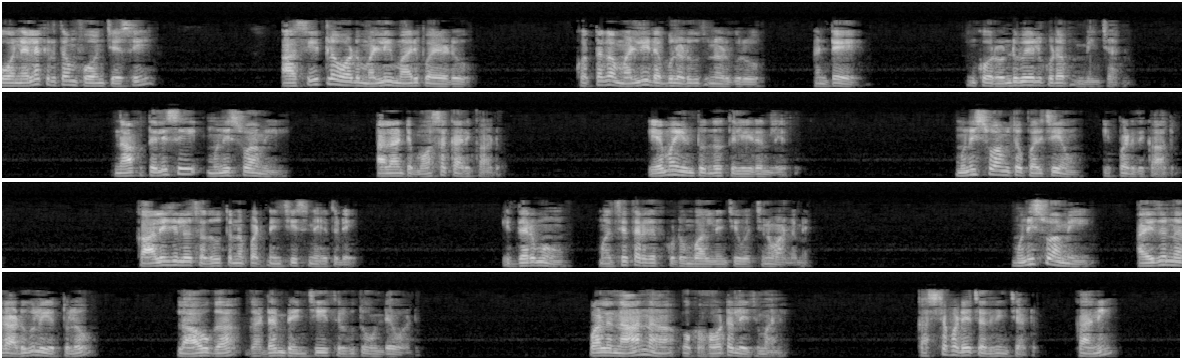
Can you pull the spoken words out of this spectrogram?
ఓ నెల క్రితం ఫోన్ చేసి ఆ సీట్లో వాడు మళ్ళీ మారిపోయాడు. కొత్తగా మళ్ళీ డబ్బులు అడుగుతున్నాడు గురు. అంటే ఇంకో రెండు వేలు కూడా పంపించాను. నాకు తెలిసి మునిస్వామి అలాంటి మోసకారి కాడు. ఏమై ఉంటుందో తెలియడం లేదు. మునిస్వామితో పరిచయం ఇప్పటిది కాదు. కాలేజీలో చదువుతున్నప్పటి నుంచి స్నేహితుడే. ఇద్దరము మధ్యతరగతి కుటుంబాల నుంచి వచ్చిన వాళ్ళమే. మునిస్వామి ఐదున్నర అడుగుల ఎత్తులో లావుగా గడ్డం పెంచి తిరుగుతూ ఉండేవాడు. వాళ్ళ నాన్న ఒక హోటల్ యజమాని. కష్టపడే చదివించాడు. కానీ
